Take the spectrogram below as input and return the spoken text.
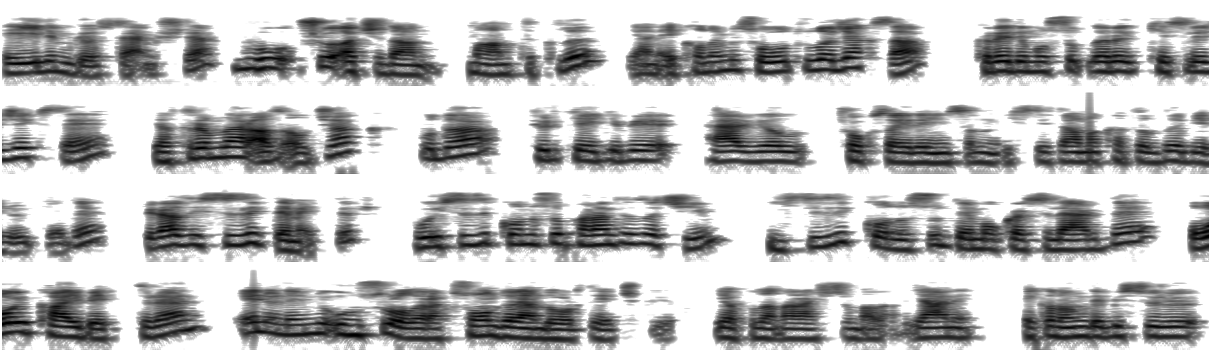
eğilim göstermişler. Bu şu açıdan mantıklı. Yani ekonomi soğutulacaksa, kredi muslukları kesilecekse yatırımlar azalacak. Bu da Türkiye gibi her yıl çok sayıda insanın istihdama katıldığı bir ülkede biraz işsizlik demektir. Bu işsizlik konusu parantez açayım. İşsizlik konusu demokrasilerde oy kaybettiren en önemli unsur olarak son dönemde ortaya çıkıyor yapılan araştırmalar. Yani ekonomide bir sürü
